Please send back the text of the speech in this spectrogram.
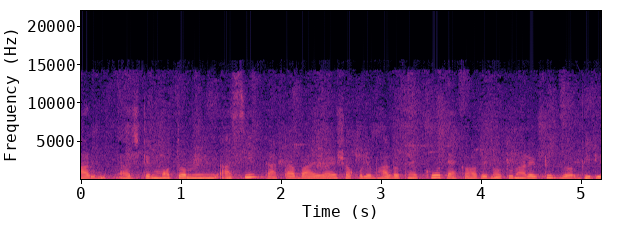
আর আজকের মতো আমি আসি। Tata, bye bye. সকলে ভালো থাকো। দেখা হবে নতুন আর একটু ভিডিও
